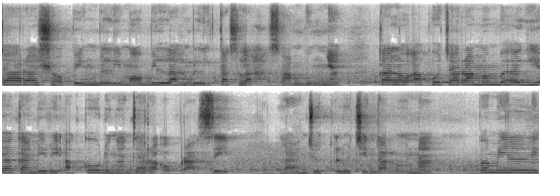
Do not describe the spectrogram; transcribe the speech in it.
cara shopping, beli mobil lah, beli tas lah, sambungnya. Kalau aku cara membahagiakan diri aku dengan cara operasi. Lanjut Lucinta Luna. Pemilik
